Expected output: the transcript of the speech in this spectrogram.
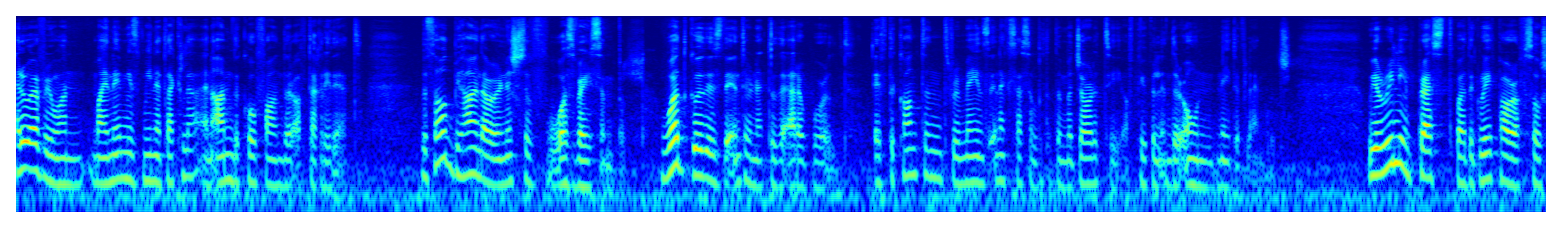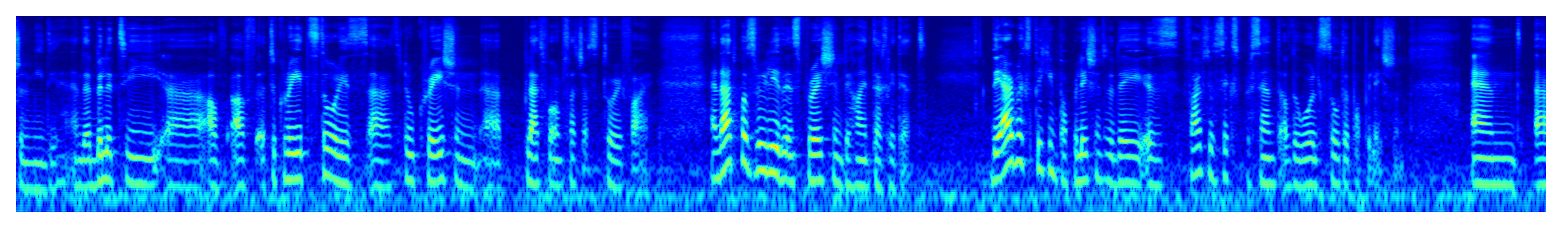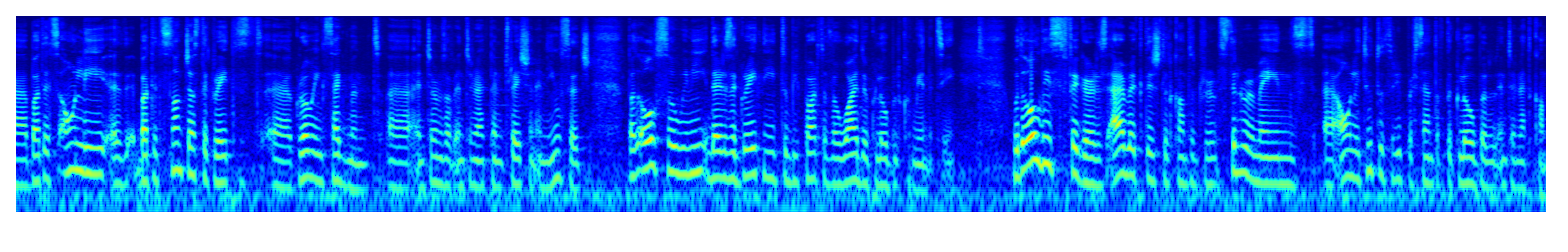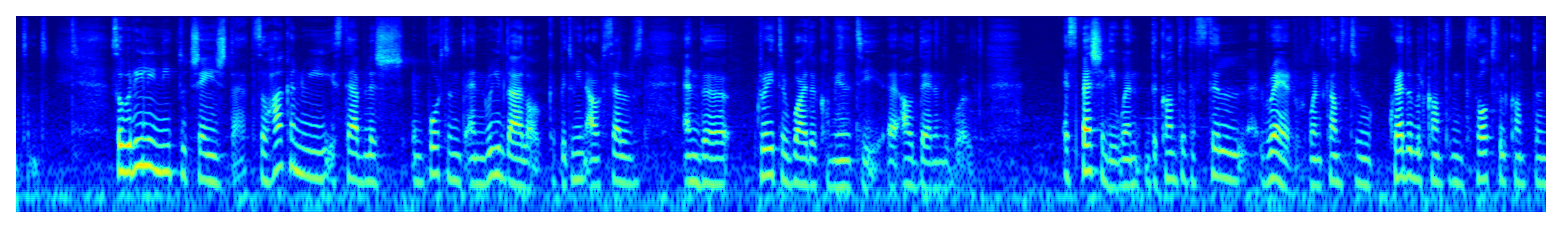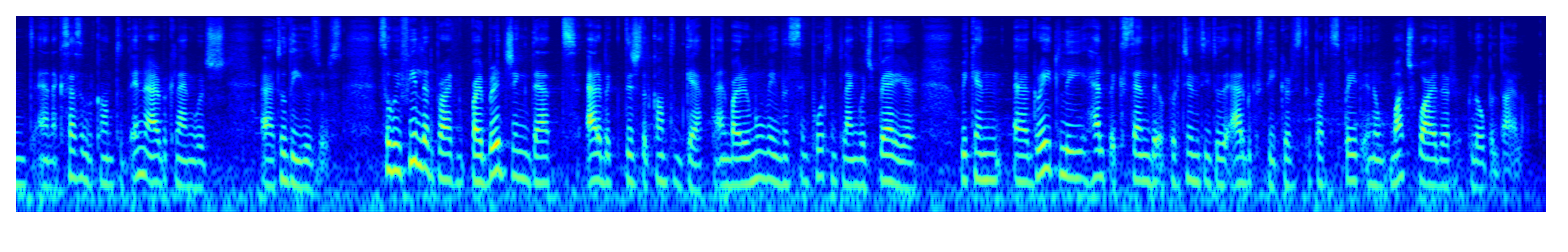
Hello everyone, my name is Mina Takla and I'm the co-founder of Taghridat. The thought behind our initiative was very simple. What good is the internet to the Arab world if the content remains inaccessible to the majority of people in their own native language? We are really impressed by the great power of social media and the ability uh, of, of, uh, to create stories uh, through creation uh, platforms such as Storify. And that was really the inspiration behind Taghridat. The Arabic-speaking population today is 5 to 6% of the world's total population. And, uh, but it's only, uh, but it's not just the greatest uh, growing segment uh, in terms of internet penetration and usage, but also we need, there is a great need to be part of a wider global community. With all these figures, Arabic digital content still remains uh, only 2 to 3% of the global internet content. So we really need to change that. So how can we establish important and real dialogue between ourselves and the greater, wider community uh, out there in the world? Especially when the content is still rare when it comes to credible content, thoughtful content, and accessible content in Arabic language uh, to the users. So we feel that by, by, bridging that Arabic digital content gap and by removing this important language barrier, we can uh, greatly help extend the opportunity to the Arabic speakers to participate in a much wider global dialogue.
